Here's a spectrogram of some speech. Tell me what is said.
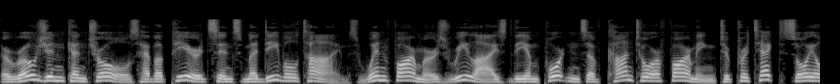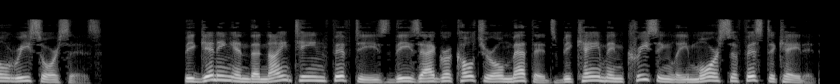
Erosion controls have appeared since medieval times when farmers realized the importance of contour farming to protect soil resources. Beginning in the 1950s these agricultural methods became increasingly more sophisticated.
